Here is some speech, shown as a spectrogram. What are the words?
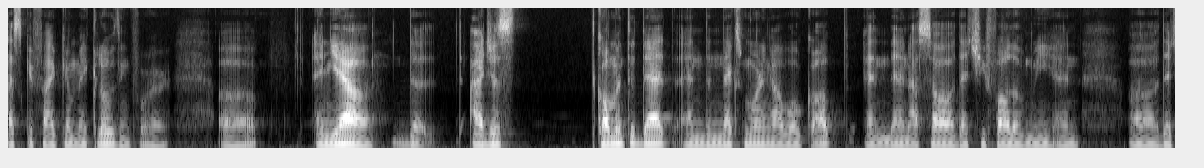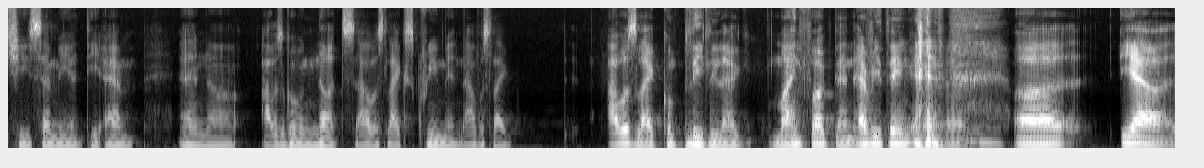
ask if i can make clothing for her uh and yeah the i just commented that and the next morning i woke up and then i saw that she followed me and uh that she sent me a dm and uh i was going nuts. I was like screaming. I was like i was like completely like mind fucked and everything. Yeah, yeah. uh yeah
